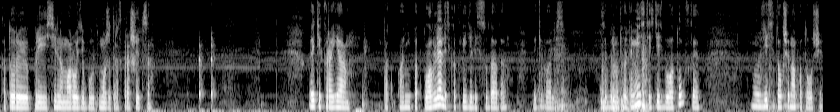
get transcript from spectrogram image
который при сильном морозе будет, может раскрошиться. Эти края, так, они подплавлялись, как виделись сюда, да, выгибались. Особенно вот в этом месте, здесь была толстая, но здесь и толщина потолще.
